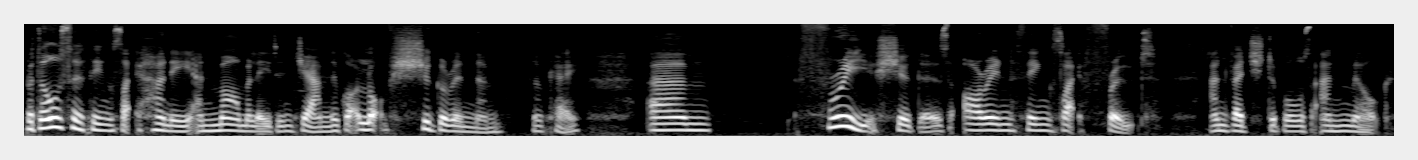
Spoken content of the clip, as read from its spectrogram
but also things like honey and marmalade and jam. They've got a lot of sugar in them. Okay. Um, free sugars are in things like fruit and vegetables and milk.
